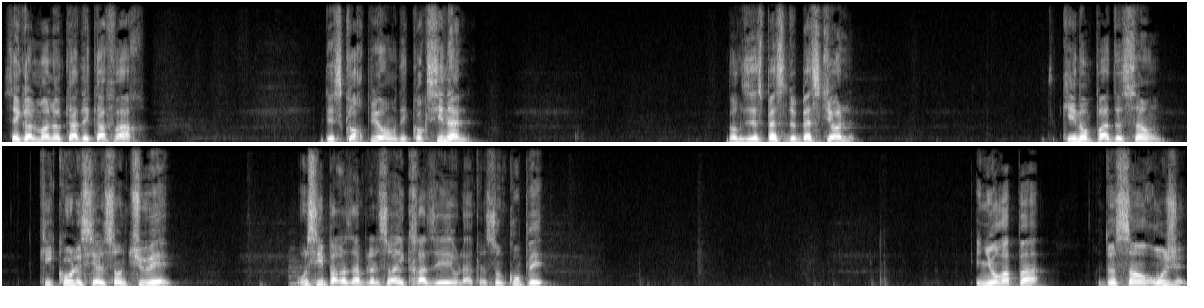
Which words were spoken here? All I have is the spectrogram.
C'est également le cas des cafards, des scorpions, des coccinelles donc des espèces de bestioles qui n'ont pas de sang, qui coulent si elles sont tuées, ou si par exemple elles sont écrasées, ou là, qu'elles sont coupées. Il n'y aura pas de sang rouge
